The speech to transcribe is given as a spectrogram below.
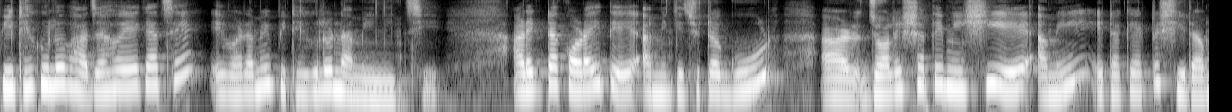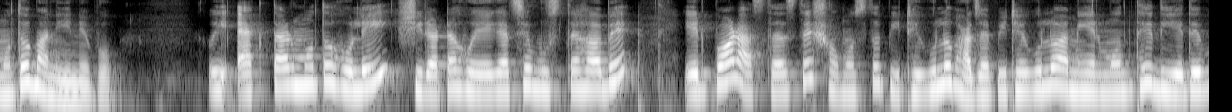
পিঠেগুলো ভাজা হয়ে গেছে, এবার আমি পিঠেগুলো নামিয়ে নিচ্ছি। আরেকটা কড়াইতে আমি কিছুটা গুড় আর জলের সাথে মিশিয়ে আমি এটাকে একটা শিরা মতো বানিয়ে নেব। ওই একতার মতো হলেই শিরাটা হয়ে গেছে বুঝতে হবে। এরপর আস্তে আস্তে সমস্ত পিঠেগুলো, ভাজা পিঠেগুলো আমি এর মধ্যে দিয়ে দেব।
